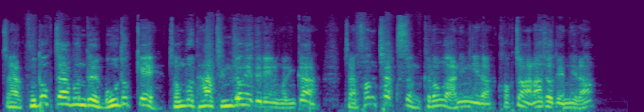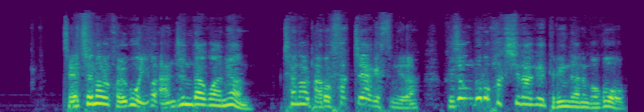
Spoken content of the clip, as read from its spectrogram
자, 구독자분들 모두께 전부 다 증정해 드리는 거니까, 자, 선착순 그런 거 아닙니다. 걱정 안 하셔도 됩니다. 제 채널 걸고 이거 안 준다고 하면 채널 바로 삭제하겠습니다. 그 정도로 확실하게 드린다는 거고,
